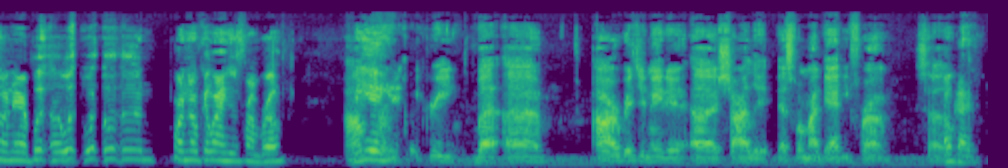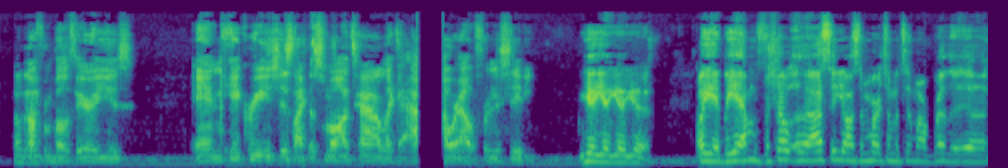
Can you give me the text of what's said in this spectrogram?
on there, put uh, what what, what uh, part of North Carolina he was from, bro? I'm Yeah, from yeah. Hickory, but uh, I originated uh Charlotte. That's where my daddy from. So Okay, okay, I'm from both areas, and Hickory is just like a small town, like an hour out from the city. yeah, yeah, yeah, yeah. Oh yeah, but yeah, I'm for sure. Uh, I'll send y'all some merch. I'm gonna tell my brother uh,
